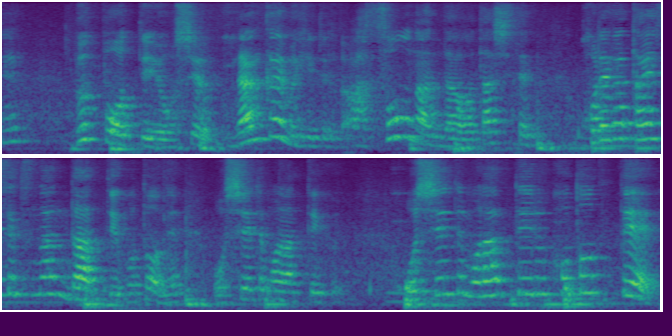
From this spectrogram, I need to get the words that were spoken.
ね。ね。仏法っていう教えを何回も聞いてるとあそうなんだ私ってこれが大切なんだっていうことをね教えてもらっていく。教えてもらっていることって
